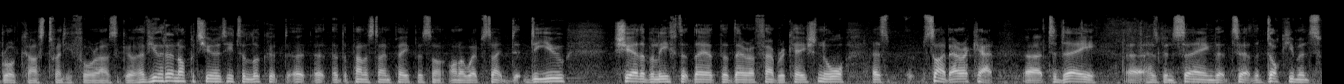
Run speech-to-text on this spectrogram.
broadcast 24 hours ago. Have you had an opportunity to look at, at, at the Palestine papers on, on our website? D- do you share the belief that they're, that they're a fabrication? Or, as Saeb uh, today uh, has been saying, that uh, the documents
